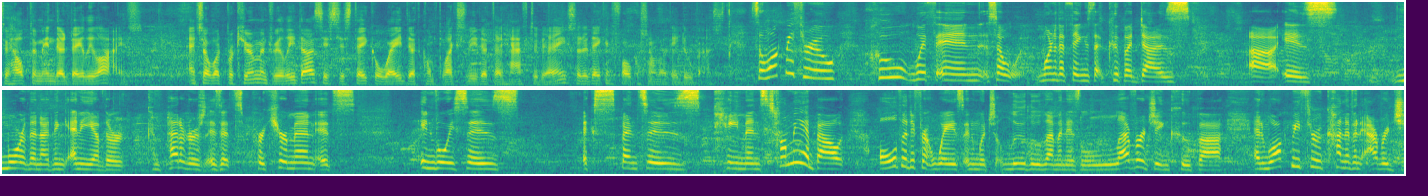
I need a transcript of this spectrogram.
to help them in their daily lives. And so what procurement really does is just take away that complexity that they have today so that they can focus on what they do best. So walk me through who within, so one of the things that Coupa does uh, is more than I think any of their competitors is its procurement, its invoices, expenses, payments. Tell me about all the different ways in which Lululemon is leveraging Coupa and walk me through kind of an average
